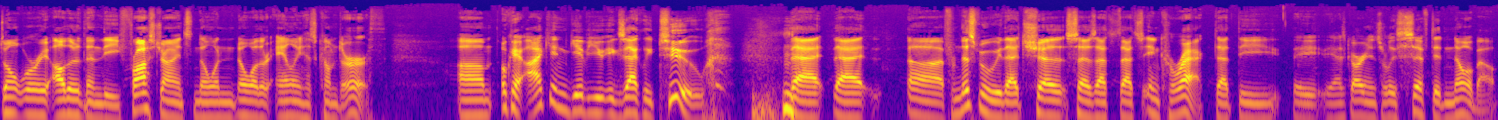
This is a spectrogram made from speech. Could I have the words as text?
"Don't worry, other than the Frost Giants, no one, no other alien has come to Earth." Um, okay, I can give you exactly two that that uh, from this movie that sh- says that's that's incorrect. That the the, the Asgardians or at least Sif didn't know about.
